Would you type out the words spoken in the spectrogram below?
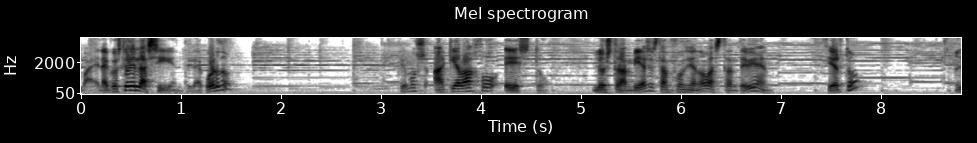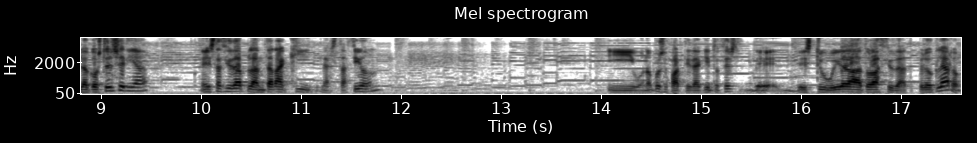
Vale, la cuestión es la siguiente, ¿de acuerdo? Tenemos aquí abajo esto. Los tranvías están funcionando bastante bien, ¿cierto? La cuestión sería en esta ciudad plantar aquí la estación. Y bueno, pues a partir de aquí entonces de, distribuir a toda la ciudad. Pero claro,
